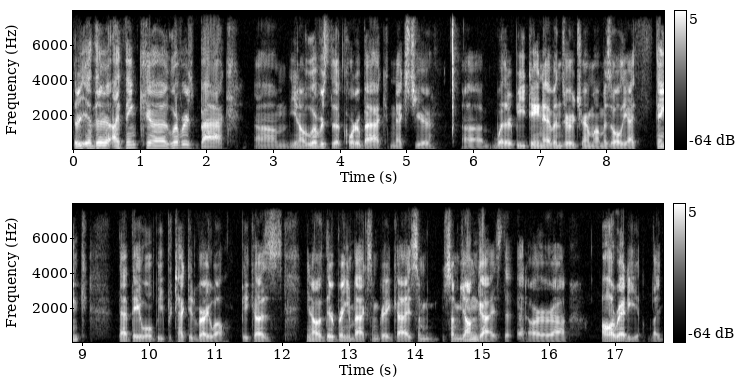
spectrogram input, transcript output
they're, they're, I think uh, whoever's back, um, you know, whoever's the quarterback next year, uh, whether it be Dane Evans or Jeremiah Masoli, I think that they will be protected very well because you know they're bringing back some great guys, some some young guys that, that are uh, already like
